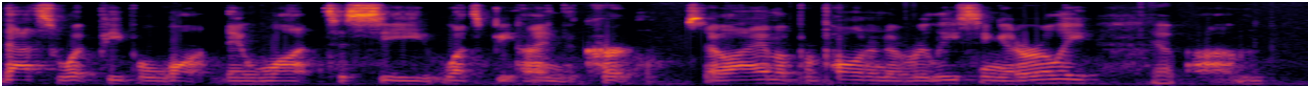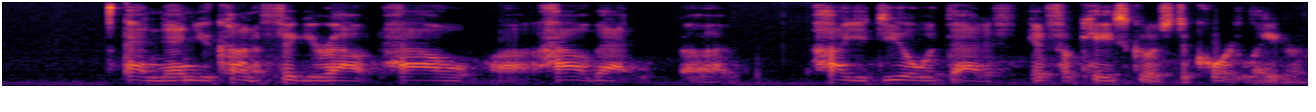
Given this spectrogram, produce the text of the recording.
that's what people want. They want to see what's behind the curtain. So I am a proponent of releasing it early. Yep. Um, and then you kind of figure out how uh, how that uh, how you deal with that if, if a case goes to court later.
